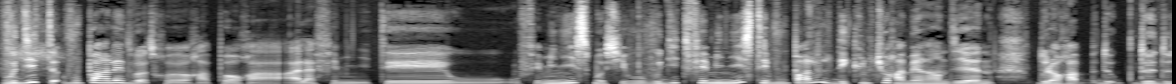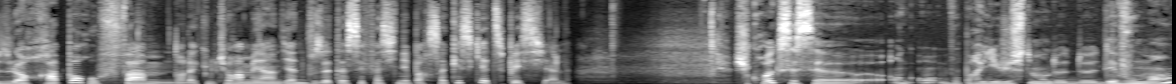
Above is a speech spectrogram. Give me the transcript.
Vous dites, vous parlez de votre rapport à, la féminité, au, au féminisme aussi. Vous vous dites féministe et vous parlez des cultures amérindiennes, de leur, de, leur rapport aux femmes dans la culture amérindienne. Vous êtes assez fasciné par ça. Qu'est-ce a de spécial? Je crois que c'est on- Vous parliez justement de, de dévouement,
